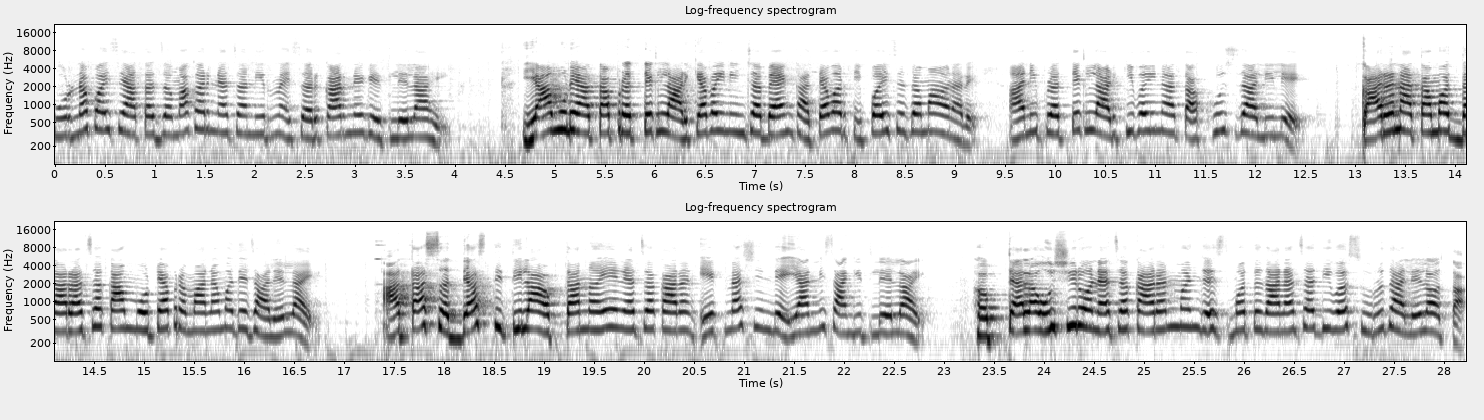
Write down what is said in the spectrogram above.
पूर्ण पैसे आता जमा करण्याचा निर्णय सरकारने घेतलेला आहे. यामुळे आता प्रत्येक लाडक्या बहिणींच्या बँक खात्यावरती पैसे जमा होणार आहे आणि प्रत्येक लाडकी बहीण आता खुश झालेली आहे. कारण आता मतदाराचं काम मोठ्या प्रमाणामध्ये झालेलं आहे. आता सध्या स्थितीला हप्ता न येण्याचं कारण एकनाथ शिंदे यांनी सांगितलेलं आहे. हप्त्याला उशीर होण्याचं कारण म्हणजेच मतदानाचा दिवस सुरू झालेला होता.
